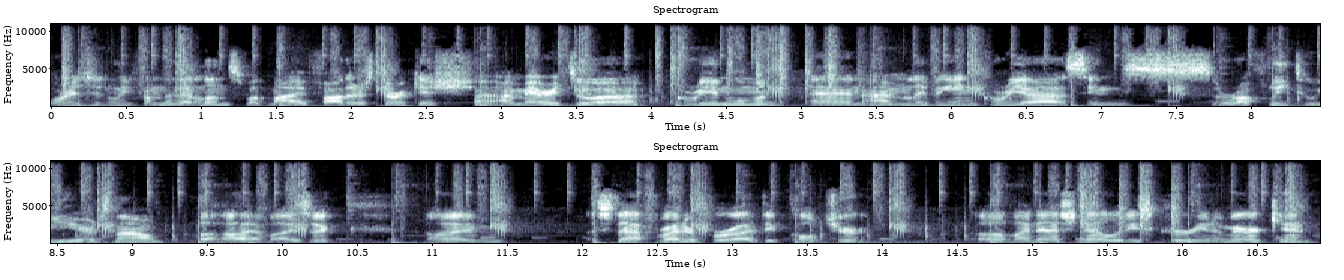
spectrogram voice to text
originally from the Netherlands, but my father is Turkish. Uh, I'm married to a Korean woman, and I'm living in Korea since roughly two years now. Uh, hi, I'm Isaac. I'm a staff writer for I Dig Culture. Uh, my nationality is Korean American.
